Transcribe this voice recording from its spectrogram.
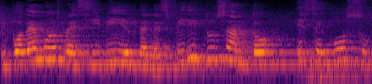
y podemos recibir del Espíritu Santo ese gozo,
